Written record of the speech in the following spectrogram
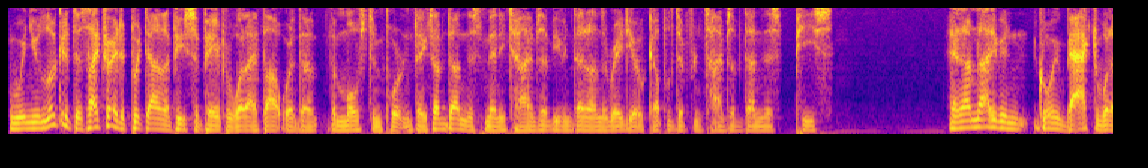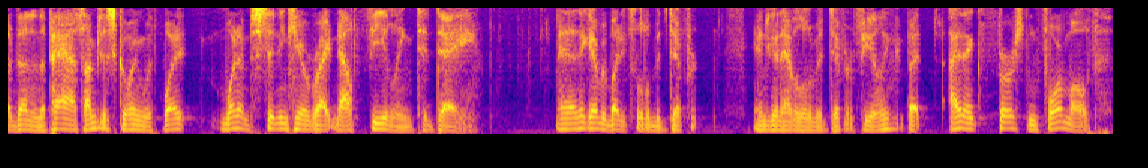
when you look at this, I tried to put down on a piece of paper what I thought were the, the most important things. I've done this many times. I've even done it on the radio a couple different times. I've done this piece. And I'm not even going back to what I've done in the past. I'm just going with what what I'm sitting here right now feeling today. And I think everybody's a little bit different and you're going to have a little bit different feeling. But I think first and foremost,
